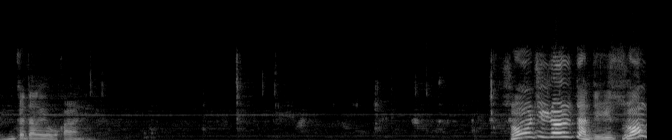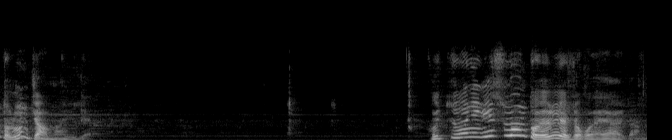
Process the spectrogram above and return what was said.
見方がよくわからんねん。そのうちラルタンってリスワン取るんちゃうマジで。普通にリスワン取れるでしょ、これ、ラルタンって。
